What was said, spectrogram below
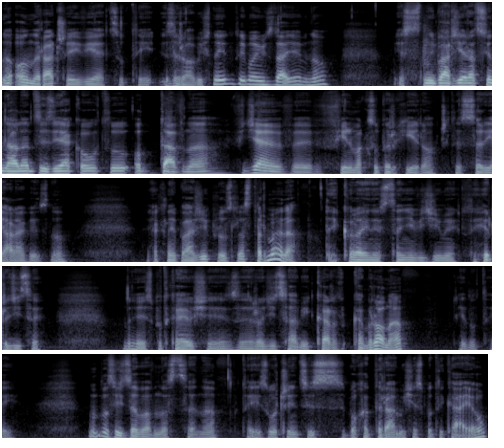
no on raczej wie, co tutaj zrobić. No i tutaj moim zdaniem, no jest najbardziej racjonalna decyzja, jaką tu od dawna widziałem w, filmach superhero, czy też serialach, więc no, jak najbardziej plus dla Starmana. W tej kolejnej scenie widzimy, jak tutaj rodzice no, spotkają się z rodzicami Car Camerona, gdzie tutaj no, dosyć zabawna scena. Tutaj złoczyńcy z bohaterami się spotykają.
